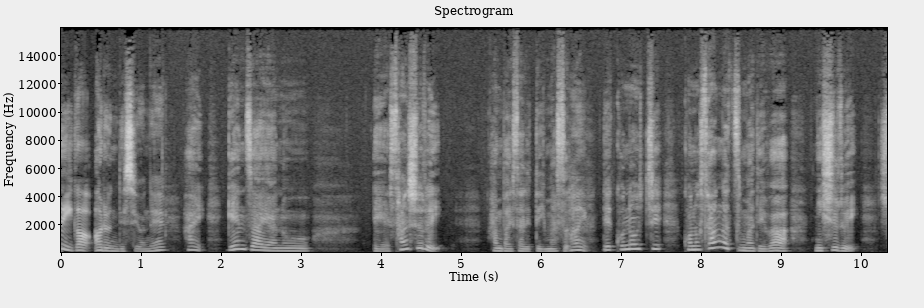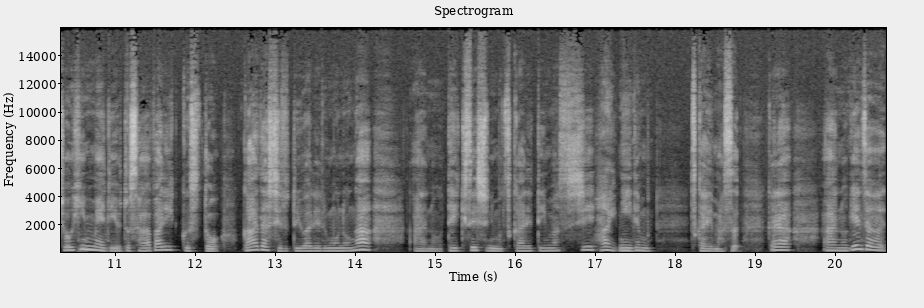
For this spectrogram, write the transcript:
類があるんですよね。はい、現在あの、えー、3種類販売されています。はい、でこのうちこの3月までは2種類商品名でいうとサーバリックスとガーダシルと言われるものがあの定期接種にも使われていますし、はい、任意でも使えます。からあの現在は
